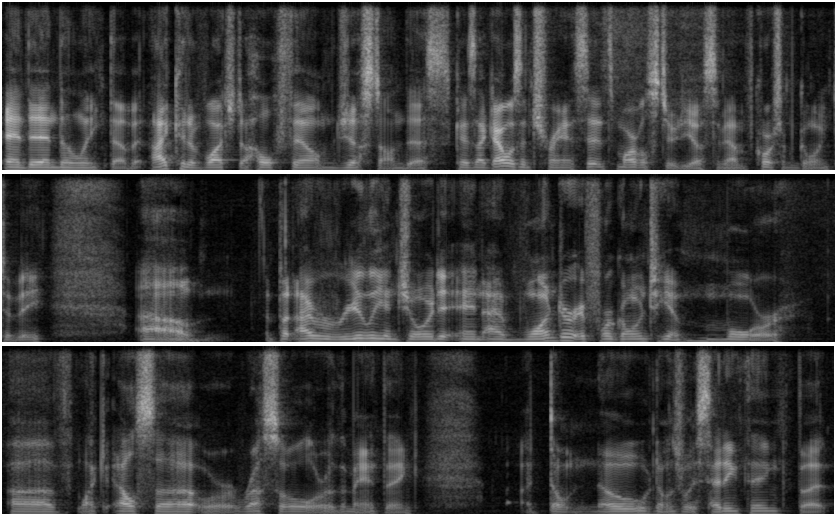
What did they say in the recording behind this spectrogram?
And then the length of it. I could have watched a whole film just on this because like I was entranced. It's Marvel Studios, so of course I'm going to be. Um, but I really enjoyed it, and I wonder if we're going to get more of like Elsa or Russell or the Man Thing. I don't know. No one's really said anything, but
